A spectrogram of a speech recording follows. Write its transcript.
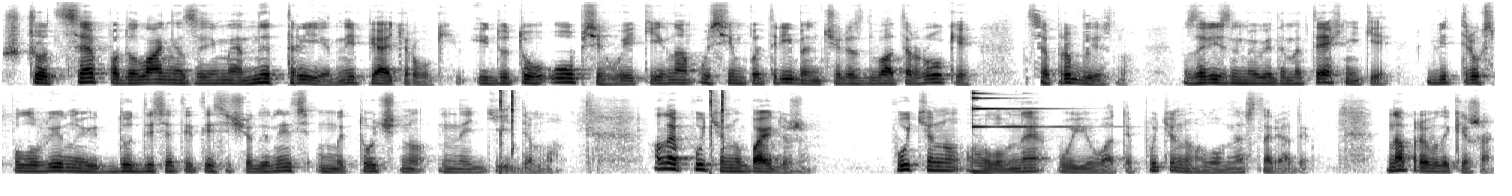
що це подолання займе не 3, не 5 років. І до того обсягу, який нам усім потрібен через 2-3 роки, це приблизно. За різними видами техніки від 3,5 до 10 тисяч одиниць ми точно не дійдемо. Але Путіну байдуже. Путіну головне воювати. Путіну головне снаряди. На превеликий жаль.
